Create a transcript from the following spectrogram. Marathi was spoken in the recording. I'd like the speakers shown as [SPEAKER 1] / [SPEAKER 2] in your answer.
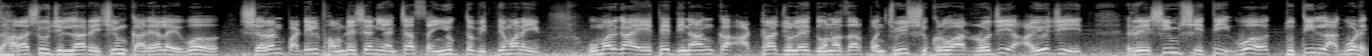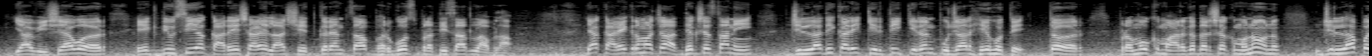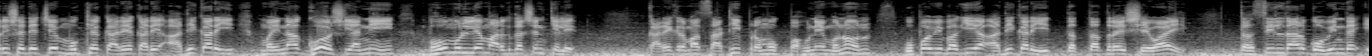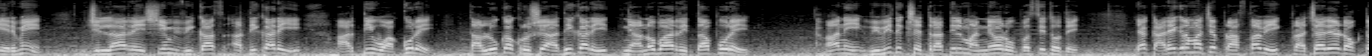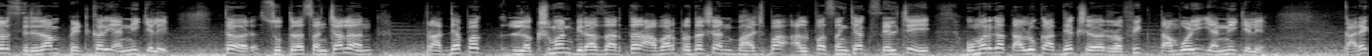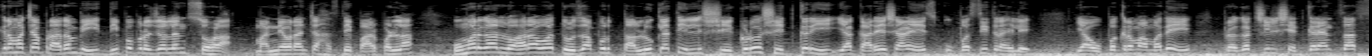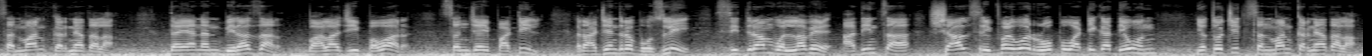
[SPEAKER 1] धाराशिव जिल्हा रेशीम कार्यालय व शरण पाटील फाउंडेशन यांच्या संयुक्त विद्यमाने उमरगा येथे दिनांक अठरा जुलै दोन हजार पंचवीस शुक्रवार रोजी आयोजित रेशीम शेती व तुती लागवड या विषयावर एकदिवसीय कार्यशाळेला शेतकऱ्यांचा भरघोस प्रतिसाद लाभला. या कार्यक्रमाच्या अध्यक्षस्थानी जिल्हाधिकारी कीर्ती किरण पुजार हे होते. तर प्रमुख मार्गदर्शक म्हणून जिल्हा परिषदेचे मुख्य कार्यकारी अधिकारी मैना घोष यांनी बहुमूल्य मार्गदर्शन केले. कार्यक्रमासाठी प्रमुख पाहुणे म्हणून उपविभागीय अधिकारी दत्तात्रय शेवाळे तहसीलदार गोविंद एरमे जिल्हा रेशीम विकास अधिकारी आरती वाकुरे तालुका कृषी अधिकारी ज्ञानोबा रितापुरे आणि विविध क्षेत्रातील मान्यवर उपस्थित होते. या कार्यक्रमाचे प्रास्ताविक प्राचार्य डॉक्टर श्रीराम पेटकर यांनी केले. तर सूत्रसंचालन प्राध्यापक लक्ष्मण बिराजदार तर आभार प्रदर्शन भाजपा अल्पसंख्याक सेलचे उमरगा तालुका अध्यक्ष रफिक तांबोळी यांनी केले. कार्यक्रमाच्या प्रारंभी दीपप्रज्वलन सोहळा मान्यवरांच्या हस्ते पार पडला. उमरगा लोहारा व तुळजापूर तालुक्यातील शेकडो शेतकरी या कार्यशाळेस उपस्थित राहिले. या उपक्रमामध्ये प्रगतशील शेतकऱ्यांचा सन्मान करण्यात आला. दयानंद बिराजदार बालाजी पवार संजय पाटील राजेंद्र भोसले सिद्धराम वल्लाभेळ आदींचा शाल श्रीफळ व रोपवाटिका देऊन यथोचित सन्मान करण्यात आला.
